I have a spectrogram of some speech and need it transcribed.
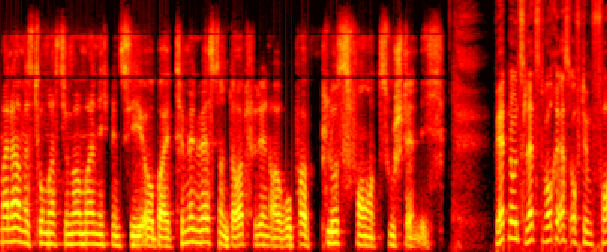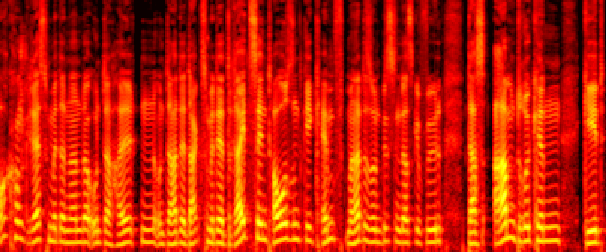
Mein Name ist Thomas Timmermann, ich bin CEO bei Tim Invest und dort für den Europa Plus Fonds zuständig. Wir hatten uns letzte Woche erst auf dem Vorkongress miteinander unterhalten und da hat der DAX mit der 13.000 gekämpft. Man hatte so ein bisschen das Gefühl, das Armdrücken geht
